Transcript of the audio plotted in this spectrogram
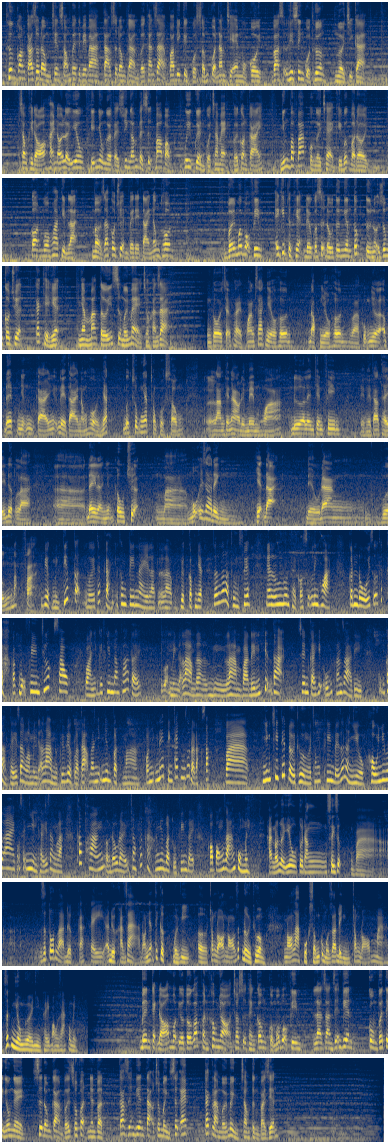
Thương con cá rô đồng trên sóng VTV3 tạo sự đồng cảm với khán giả qua bi kịch cuộc sống của năm chị em mồ côi và sự hy sinh của Thương, người chị cả. Trong khi đó, hãy nói lời yêu khiến nhiều người phải suy ngẫm về sự bao bọc, uy quyền của cha mẹ với con cái, những vấp váp của người trẻ khi bước vào đời. Còn mùa hoa tìm lại mở ra câu chuyện về đề tài nông thôn. Với mỗi bộ phim, ekip thực hiện đều có sự đầu tư nghiêm túc từ nội dung câu chuyện, cách thể hiện nhằm mang tới sự mới mẻ cho khán giả. Chúng tôi sẽ phải quan sát nhiều hơn, đọc nhiều hơn và cũng như là update những cái những đề tài nóng hổi nhất, bức xúc nhất trong cuộc sống. Làm thế nào để mềm hóa, đưa lên trên phim để người ta thấy được là à, đây là những câu chuyện mà mỗi gia đình hiện đại đều đang vướng mắc phải. Việc mình tiếp cận với tất cả những thông tin này là là việc cập nhật rất rất là thường xuyên nên luôn luôn phải có sự linh hoạt, cân đối giữa tất cả các bộ phim trước sau và những cái phim đang phát đấy. Bọn mình đã làm ra làm và đến hiện tại trên cái hiệu ứng khán giả thì cũng cảm thấy rằng là mình đã làm được cái việc là tạo ra những nhân vật mà có những nét tính cách rất là đặc sắc và những chi tiết đời thường ở trong phim đấy rất là nhiều hầu như ai cũng sẽ nhìn thấy rằng là thấp thoáng ở đâu đấy trong tất cả các nhân vật của phim đấy có bóng dáng của mình hãy nói lời yêu tôi đang xây dựng và rất tốt là được các cái được khán giả đón nhận tích cực bởi vì ở trong đó nó rất đời thường nó là cuộc sống của một gia đình trong đó mà rất nhiều người nhìn thấy bóng dáng của mình Bên cạnh đó, một yếu tố góp phần không nhỏ cho sự thành công của mỗi bộ phim là dàn diễn viên cùng với tình yêu nghề, sự đồng cảm với số phận nhân vật, các diễn viên tạo cho mình sức ép, cách làm mới mình trong từng vai diễn.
